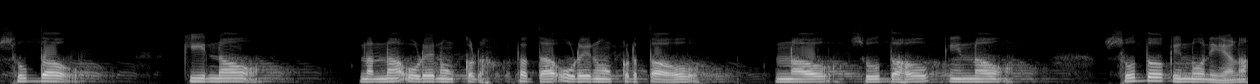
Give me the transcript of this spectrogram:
ਸੂਧੋ ਕੀਨੋ, ਨੰਨਾ ਓੜੇ ਨੂੰ ਕੜ ਧੱਦਾ ਓੜੇ ਨੂੰ ਕੜਤਾਓ ਨਾਓ ਨਾਉ ਸੂਧੋ ਕੀਨੋ। ਸੂਧੋ ਕਿਨੋ ਨਹੀਂ ਕਹਿਣਾ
